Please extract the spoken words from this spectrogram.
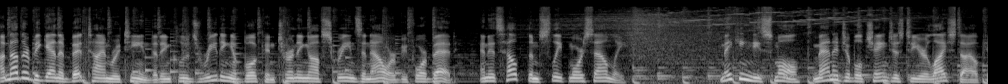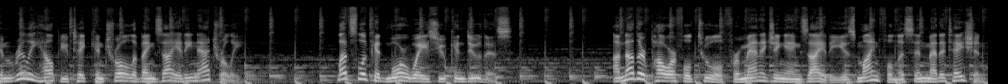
Another began a bedtime routine that includes reading a book and turning off screens an hour before bed, and it's helped them sleep more soundly. Making these small, manageable changes to your lifestyle can really help you take control of anxiety naturally. Let's look at more ways you can do this. Another powerful tool for managing anxiety is mindfulness and meditation.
